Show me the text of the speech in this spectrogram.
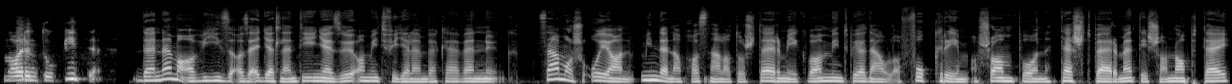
norint taupyti. De nem a víz az egyetlen tényező, amit figyelembe kell vennünk. Számos olyan mindennap használatos termék van, mint például a fogkrém, a sampon, testpermet és a naptej,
